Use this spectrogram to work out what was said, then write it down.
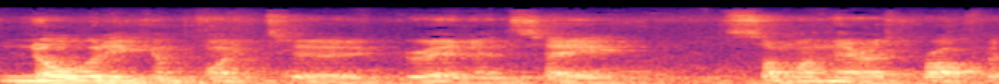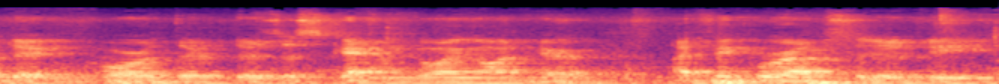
nobody can point to Grin and say someone there is profiting or there, there's a scam going on here. I think we're absolutely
